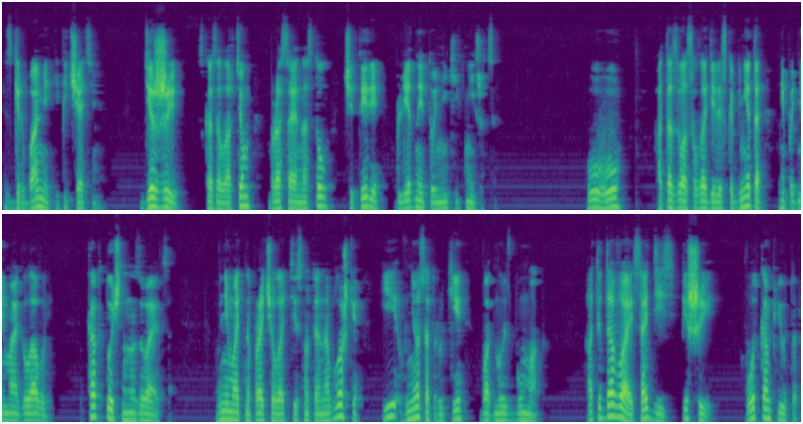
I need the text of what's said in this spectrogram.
с гербами и печатями. «Держи», — сказал Артем, бросая на стол четыре бледные тоненькие книжицы. «Угу», — отозвался владелец кабинета, не поднимая головы. «Как точно называется?» Внимательно прочел оттиснутое на обложке и внес от руки в одну из бумаг. «А ты давай, садись, пиши. Вот компьютер.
